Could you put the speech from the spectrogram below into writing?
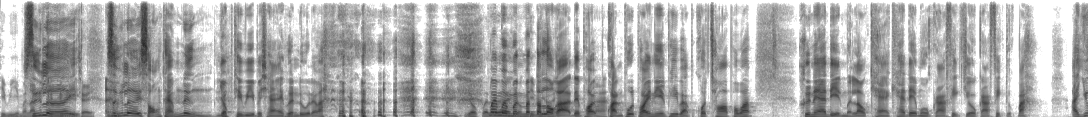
ทีวีมารันซื้อเลยในมืถืฉซื้อเลยสองแถมหนึ่งยกทีวีไปแชร์ให้เพื่อนดูได้ปะยกไปเลยไม่มันมันยมันทีวีตลกอะเดี๋ยวพออะขวัญพูดพอยนี้พี่แบบโคตรชอบเพราะว่าคือในอดีตเหมือนเรา care แค่เดโมกราฟิก geographic กราฟิกถูกปะอายุ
